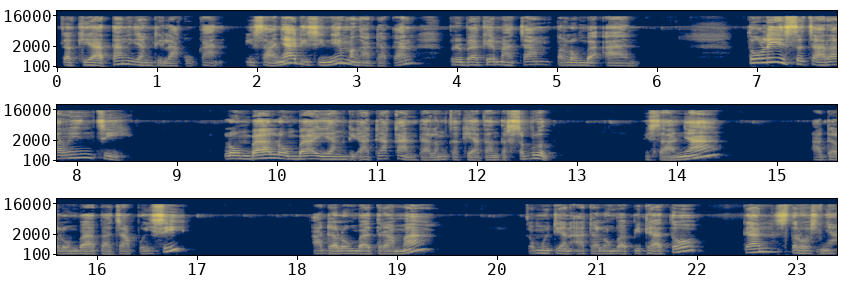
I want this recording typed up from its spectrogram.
kegiatan yang dilakukan. Misalnya di sini mengadakan berbagai macam perlombaan. Tulis secara rinci lomba-lomba yang diadakan dalam kegiatan tersebut. Misalnya, ada lomba baca puisi, ada lomba drama, kemudian ada lomba pidato, dan seterusnya.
